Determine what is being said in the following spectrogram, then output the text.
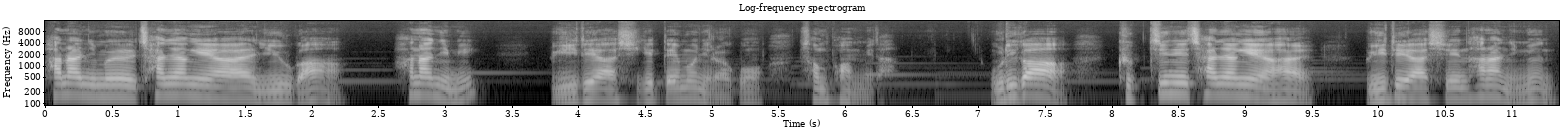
하나님을 찬양해야 할 이유가 하나님이 위대하시기 때문이라고 선포합니다. 우리가 극진히 찬양해야 할 위대하신 하나님은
